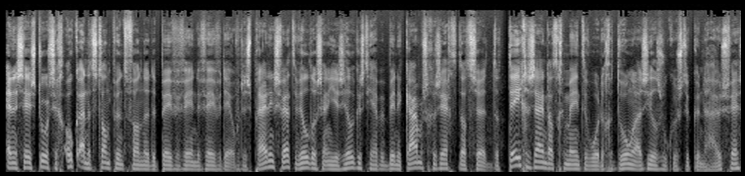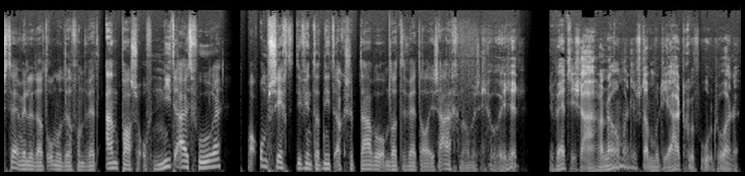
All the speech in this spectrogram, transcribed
NSC stoort zich ook aan het standpunt van de PVV en de VVD over de spreidingswet. Wilders en Jezilkes die hebben binnen Kamers gezegd dat ze er tegen zijn dat gemeenten worden gedwongen asielzoekers te kunnen huisvesten en willen dat onderdeel van de wet aanpassen of niet uitvoeren. Maar Omzicht die vindt dat niet acceptabel omdat de wet al is aangenomen. Zeg. Zo is het. De wet is aangenomen, dus dan moet die uitgevoerd worden.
